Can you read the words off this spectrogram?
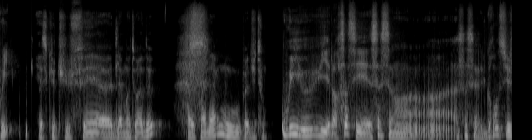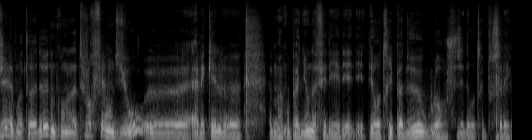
Oui. Est-ce que tu fais euh, de la moto à deux? Avec madame ou pas du tout? Oui, oui, oui. Alors ça, c'est ça, c'est un, ça, c'est un grand sujet la moto à deux. Donc on en a toujours fait en duo. Euh, avec elle, ma compagne, on a fait des, des, des, road trips à deux, ou alors je faisais des road trips tout seul avec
